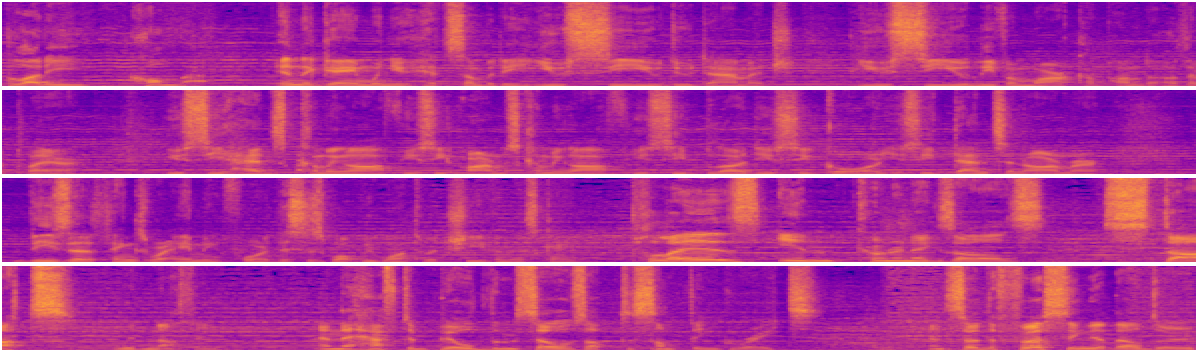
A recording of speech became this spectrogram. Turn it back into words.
bloody combat. In the game, when you hit somebody, you see you do damage. You see you leave a mark upon the other player. You see heads coming off, you see arms coming off, you see blood, you see gore, you see dents in armor. These are the things we're aiming for. This is what we want to achieve in this game. Players in Conan Exiles start with nothing and they have to build themselves up to something great. And so the first thing that they'll do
